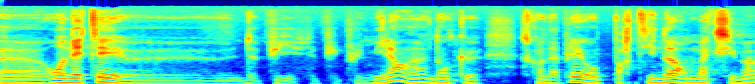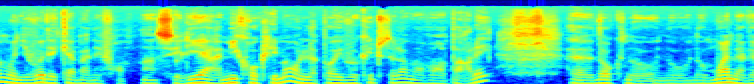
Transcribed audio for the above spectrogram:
euh, on était, euh, depuis, depuis plus de 1000 ans, hein, donc ce qu'on appelait au parti nord maximum au niveau des Cabernet Francs. Hein. C'est lié à un microclimat, on ne l'a pas évoqué tout à l'heure, mais on va en parler. donc nos, nos moines avaient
